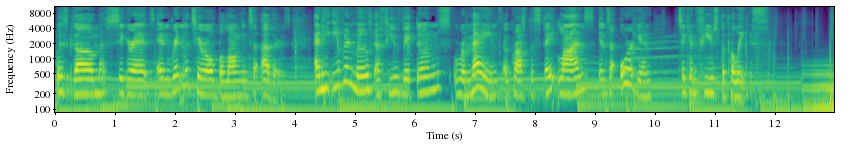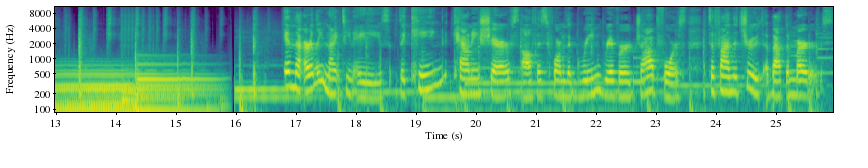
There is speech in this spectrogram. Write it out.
with gum, cigarettes, and written material belonging to others. And he even moved a few victims' remains across the state lines into Oregon to confuse the police. In the early 1980s, the King County Sheriff's Office formed the Green River Job Force to find the truth about the murders.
